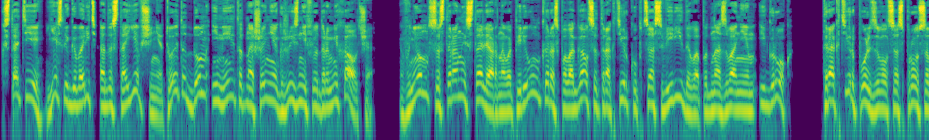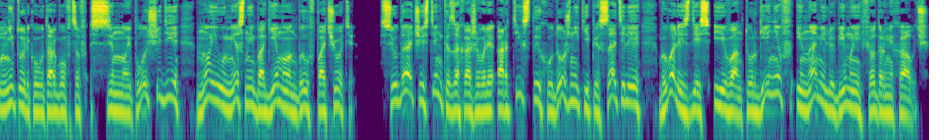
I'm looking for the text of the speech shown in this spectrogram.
Кстати, если говорить о Достоевщине, то этот дом имеет отношение к жизни Федора Михайловича. В нем со стороны Столярного переулка располагался трактир купца Свиридова под названием «Игрок». Трактир пользовался спросом не только у торговцев с Сенной площади, но и у местной богемы он был в почете. Сюда частенько захаживали артисты, художники, писатели, бывали здесь и Иван Тургенев, и нами любимый Федор Михайлович.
